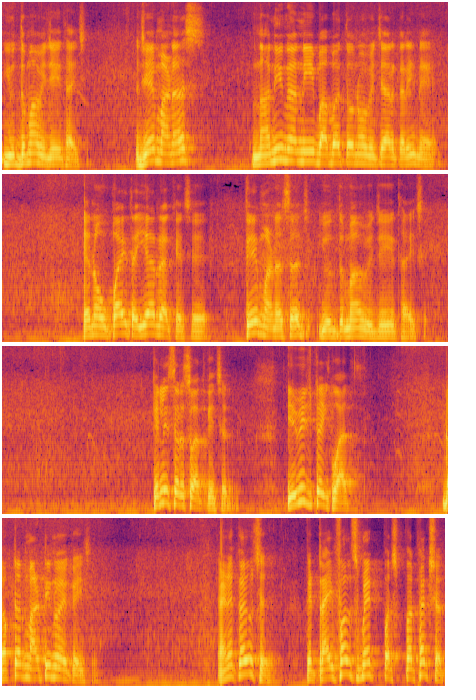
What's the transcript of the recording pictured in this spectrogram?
યુદ્ધમાં વિજયી થાય છે. જે માણસ નાની નાની બાબતોનો વિચાર કરીને એનો ઉપાય તૈયાર રાખે છે, તે માણસ જ યુદ્ધમાં વિજયી થાય છે. કેટલી સરસ વાત કહી છે એવી જ કંઈક વાત ડૉક્ટર માર્ટિનોએ કહી છે. એણે કહ્યું છે કે trifles make perfection,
